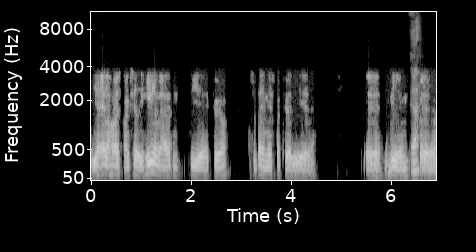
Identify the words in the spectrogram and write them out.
de er allerhøjst rangeret i hele verden, de øh, kører. Og så dagen efter kører de øh, øh, VM. Ja. Øh,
